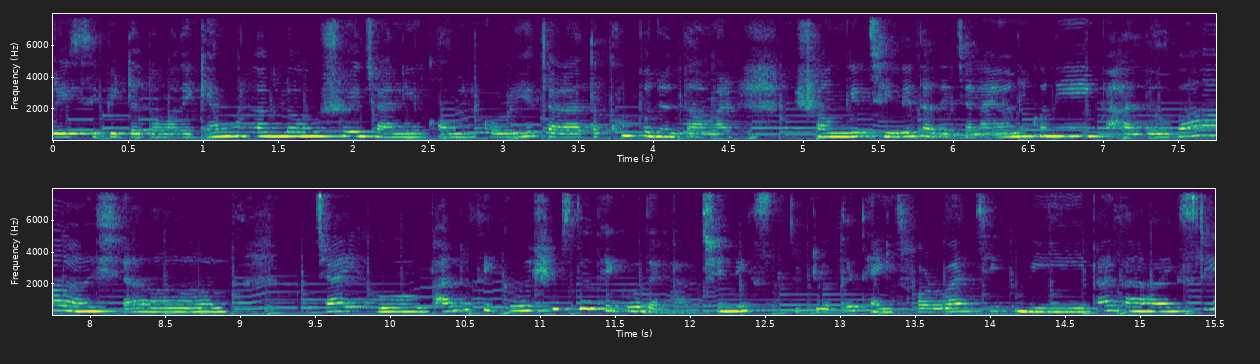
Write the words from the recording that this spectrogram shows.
রেসিপিটা তোমাদের কেমন লাগল অবশ্যই জানিয়ে কমেন্ট করে যারা এতক্ষণ পর্যন্ত আমার সঙ্গে ছিলে তাদের জানাই অনেক অনেক ভালোবাসা। যাই হোক, ভালো থেকো, সুস্থ থেকো। দেখা হচ্ছে নেক্সট ভিডিওতে thanks for watching me bye bye stay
